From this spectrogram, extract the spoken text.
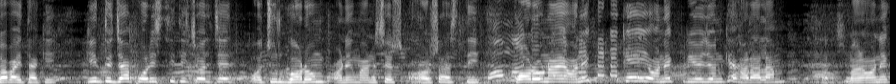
সবাই থাকি। কিন্তু যা পরিস্থিতি চলছে প্রচুর গরম অনেক মানুষের অস্বস্তি করোনায় অনেককেই অনেক প্রিয়জনকে হারালাম। মানে অনেক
